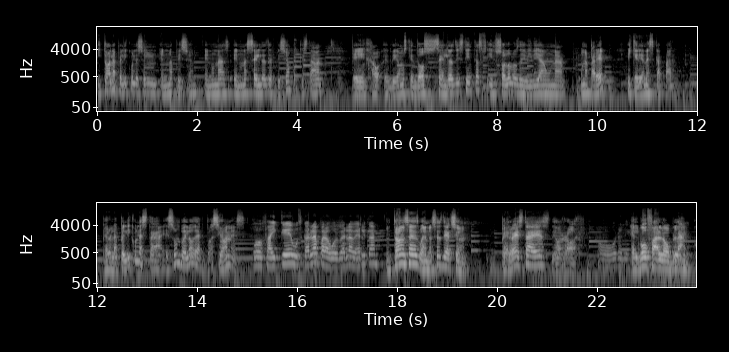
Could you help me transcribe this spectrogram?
Y toda la película es en, en una prisión, en unas, en unas celdas de prisión, porque estaban, en, digamos que en dos celdas distintas y solo los dividía una, una pared y querían escapar. Pero la película está, es un duelo de actuaciones. Pues hay que buscarla para volverla a ver, Lican. Entonces, bueno, esa es de acción. Pero esta es de horror. Órale. El búfalo blanco.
